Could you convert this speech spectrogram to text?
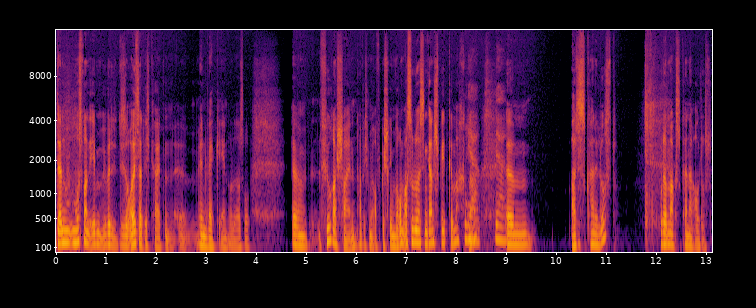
dann muss man eben über diese Äußerlichkeiten äh, hinweggehen oder so. Ähm, Führerschein habe ich mir aufgeschrieben. Warum? Ach so, du hast ihn ganz spät gemacht. Ne? Ja. Ähm, hattest du keine Lust? Oder magst du keine Autos?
